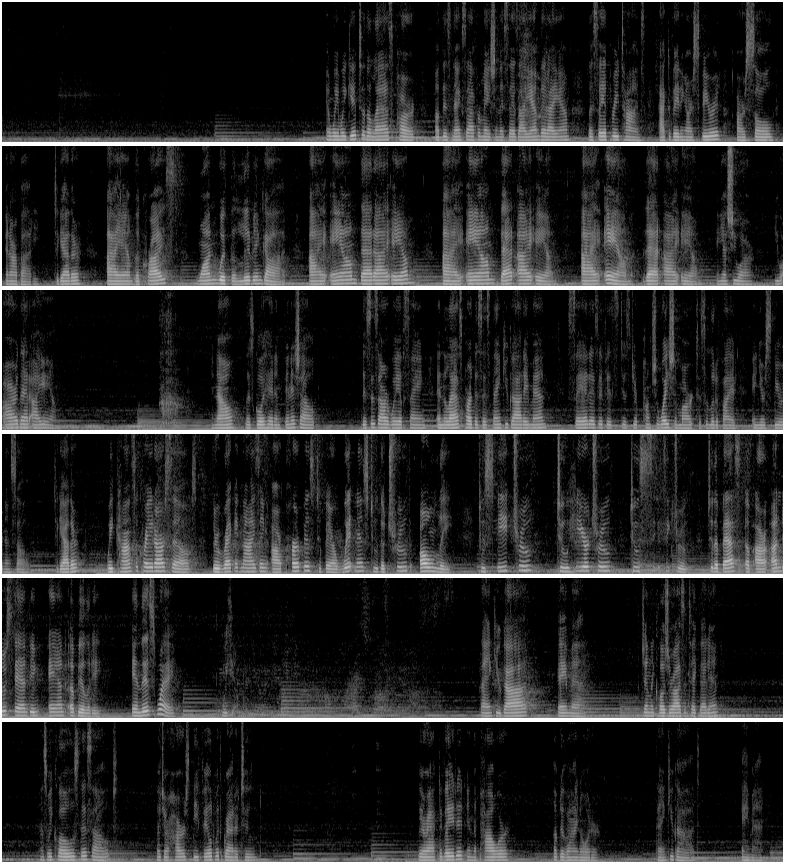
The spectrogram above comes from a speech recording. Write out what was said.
And when we get to the last part of this next affirmation that says, I am that I am, let's say it three times, activating our spirit, our soul, and our body. Together, I am the Christ, one with the living God. I am that I am. I am that I am. I am that I am. And yes, you are. You are that I am. And now, let's go ahead and finish out. This is our way of saying, and the last part that says, Thank you, God, amen. Say it as if it's just your punctuation mark to solidify it in your spirit and soul. Together, we consecrate ourselves through recognizing our purpose to bear witness to the truth only, to speak truth, to hear truth, to seek truth, to the best of our understanding and ability. In this way, we can. Thank you, God. Amen. Gently close your eyes and take that in. As we close this out, let your hearts be filled with gratitude. We are activated in the power of divine order. Thank you, God. Amen.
